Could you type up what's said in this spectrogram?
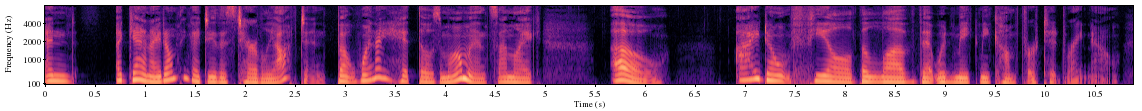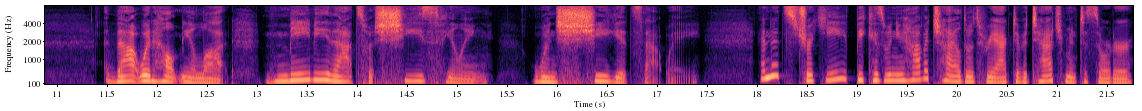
And again, I don't think I do this terribly often, but when I hit those moments, I'm like, "Oh, I don't feel the love that would make me comforted right now." That would help me a lot. Maybe that's what she's feeling when she gets that way. And it's tricky because when you have a child with reactive attachment disorder,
